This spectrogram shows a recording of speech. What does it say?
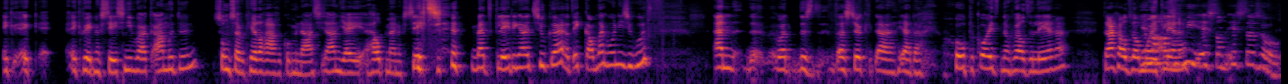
Ik, ik, ik weet nog steeds niet wat ik aan moet doen. Soms heb ik hele rare combinaties aan. Jij helpt mij nog steeds met kleding uitzoeken, want ik kan dat gewoon niet zo goed. En de, wat, dus dat stuk, ja, ja, daar hoop ik ooit nog wel te leren. Ik draag altijd wel Ja, mooie maar als kleren. het niet is, dan is dat zo.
